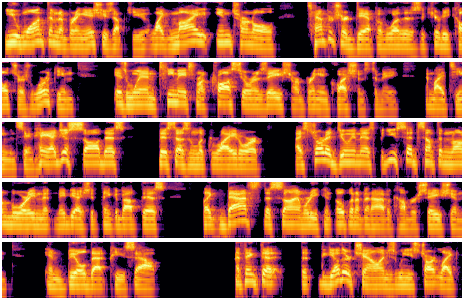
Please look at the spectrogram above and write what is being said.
you want them to bring issues up to you. Like my internal temperature dip of whether the security culture is working is when teammates from across the organization are bringing questions to me and my team and saying, Hey, I just saw this. This doesn't look right. Or I started doing this, but you said something in onboarding that maybe I should think about this. Like that's the sign where you can open up and have a conversation and build that piece out. I think that the, the other challenge is when you start like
